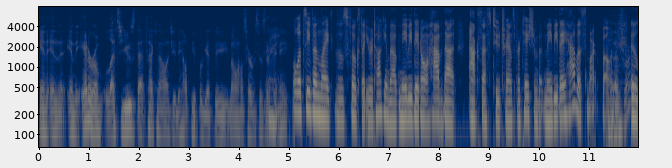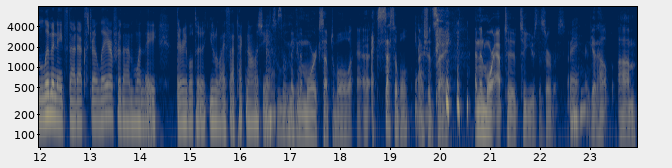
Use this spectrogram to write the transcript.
in, in the in the interim, let's use that technology to help people get the mental health services that Right. they need. Well, it's even like those folks that you were talking about. Maybe they don't have that access to transportation, but maybe they have a smartphone. That's right. It eliminates that extra layer for them when they they're able to utilize that technology. Absolutely. making them more acceptable, uh, accessible, I should say, and then more apt to to use the service Right. and get help. Um,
